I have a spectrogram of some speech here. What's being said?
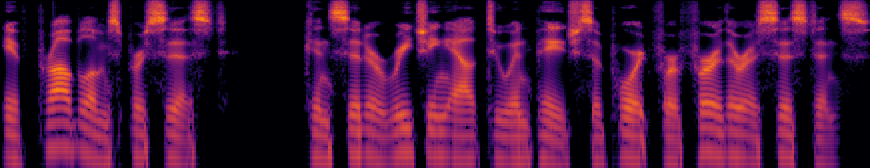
If problems persist, consider reaching out to InPage support for further assistance.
